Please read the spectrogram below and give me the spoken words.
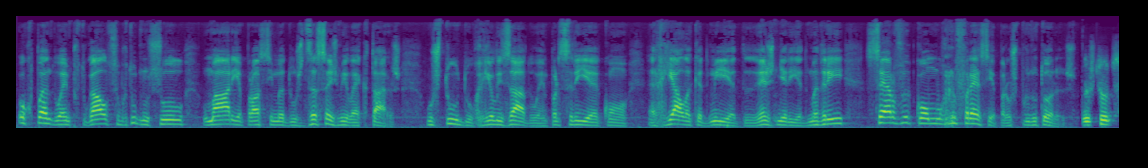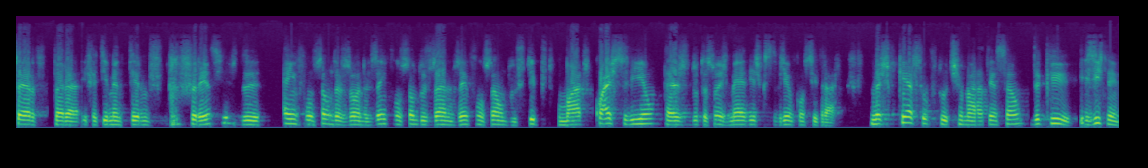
ocupando em Portugal, sobretudo no Sul, uma área próxima dos 16 mil hectares. O estudo, realizado em parceria com a Real Academia de Engenharia de Madrid, serve como referência para os produtores. O estudo serve para, efetivamente, termos referências de em função das zonas, em função dos anos, em função dos tipos de pomares, quais seriam as dotações médias que se deveriam considerar. Mas quer, sobretudo, chamar a atenção de que existem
